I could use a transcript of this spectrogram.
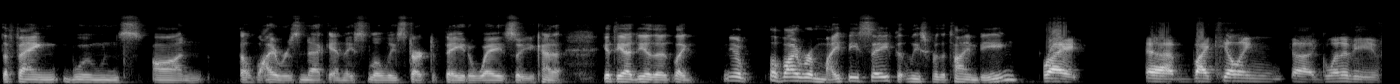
the fang wounds on Elvira's neck, and they slowly start to fade away. So you kind of get the idea that like you know Elvira might be safe at least for the time being. Right. Uh, by killing uh, Guinevere,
